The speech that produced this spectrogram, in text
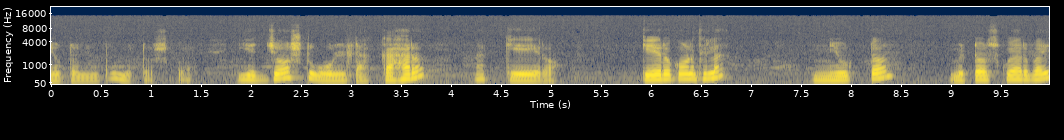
newton into metre square ଇଏ ଜଷ୍ଟ ଓଲ୍ଟା କାହାର ନା କେର କେର କ'ଣ ଥିଲା newton metre square by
